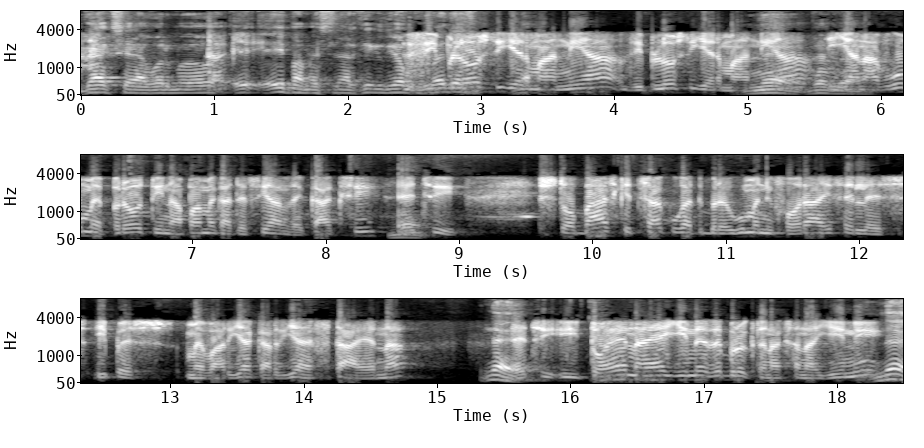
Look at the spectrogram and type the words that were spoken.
Εντάξει, αγόρι μου, Εντάξει. ε, ε, είπαμε στην αρχή και δυο κουβέντες. Διπλό στη Γερμανία, διπλό στη Γερμανία, Ναι, βέβαια. για να βγούμε πρώτοι να πάμε κατευθείαν 16, Ναι. έτσι. Στο μπάσκετ σ' άκουγα την προηγούμενη φορά, ήθελες, είπες με βαριά καρδιά 7-1. Ναι. Έτσι, η- το ένα έγινε, δεν πρόκειται να ξαναγίνει. Ναι.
